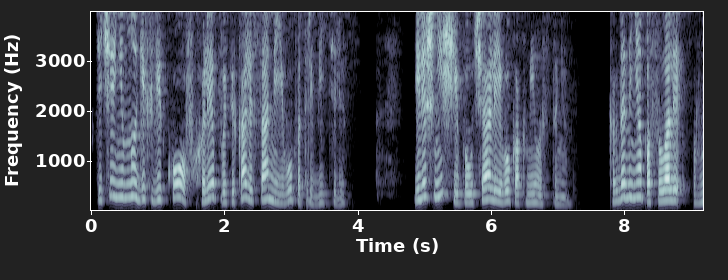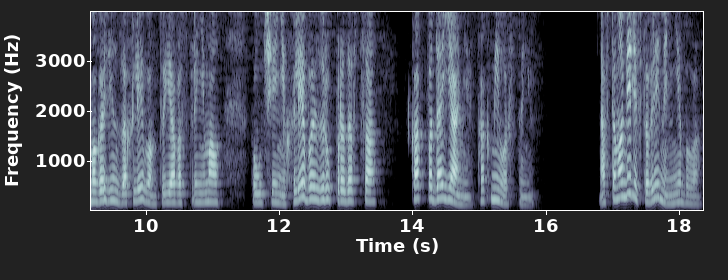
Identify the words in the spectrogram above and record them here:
В течение многих веков хлеб выпекали сами его потребители. И лишь нищие получали его как милостыню. Когда меня посылали в магазин за хлебом, то я воспринимал получение хлеба из рук продавца как подаяние, как милостыню. Автомобилей в то время не было.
